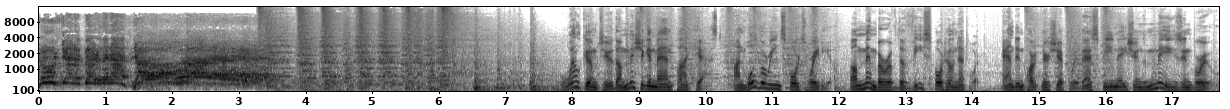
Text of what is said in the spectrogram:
Who's got it better than us? Welcome to the Michigan Man Podcast on Wolverine Sports Radio, a member of the V Sporto Network, and in partnership with SB Nation's Maize and Brew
